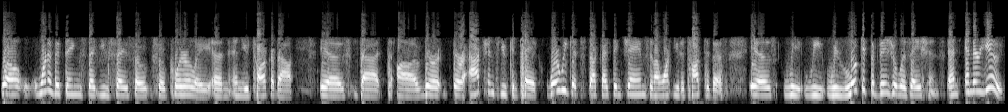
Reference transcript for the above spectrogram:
Well, one of the things that you say so so clearly, and and you talk about is that uh, there there are actions you can take. Where we get stuck, I think, James, and I want you to talk to this, is we we we look at the visualizations, and and they're huge.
